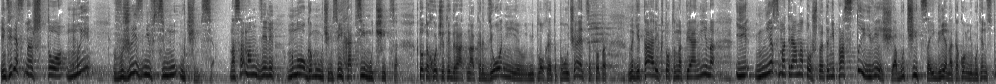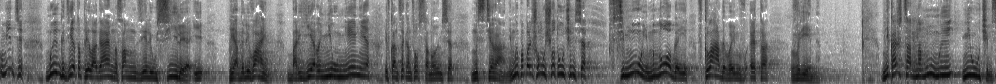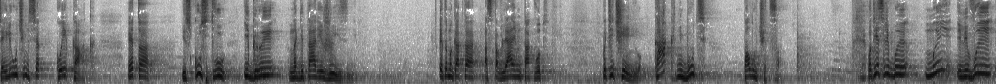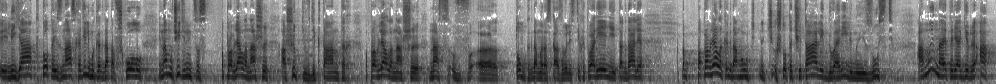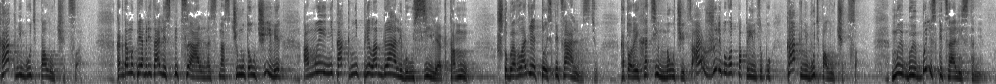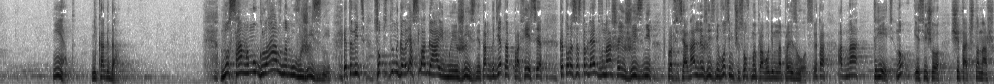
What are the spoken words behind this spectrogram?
Интересно, что мы в жизни всему учимся. На самом деле многому учимся и хотим учиться. Кто-то хочет играть на аккордеоне, неплохо это получается, кто-то на гитаре, кто-то на пианино. И несмотря на то, что это непростые вещи, обучиться игре на каком-нибудь инструменте, мы где-то прилагаем на самом деле усилия и преодолеваем барьеры неумения и в конце концов становимся мастерами. Мы по большому счету учимся всему и много и вкладываем в это время. Мне кажется, одному мы не учимся или учимся кое-как. Это искусству игры на гитаре жизни. Это мы как-то оставляем так вот по течению. Как-нибудь получится. Вот если бы мы или вы, или я, кто-то из нас, ходили мы когда-то в школу, и нам учительница поправляла наши ошибки в диктантах, поправляла наши, нас в э, том, когда мы рассказывали стихотворения и так далее, поправляла, когда мы что-то читали, говорили наизусть, а мы на это реагировали, а как-нибудь получится. Когда мы приобретали специальность, нас чему-то учили, а мы никак не прилагали бы усилия к тому, чтобы овладеть той специальностью, которой хотим научиться, а жили бы вот по принципу «как-нибудь получится». Мы бы были специалистами? Нет, никогда. Но самому главному в жизни, это ведь, собственно говоря, слагаемые жизни, там где-то профессия, которая составляет в нашей жизни, в профессиональной жизни 8 часов мы проводим на производстве. Это одна треть. Ну, если еще считать, что наш,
